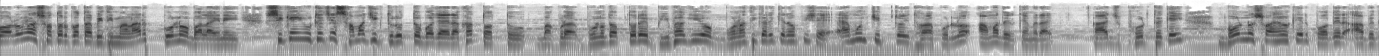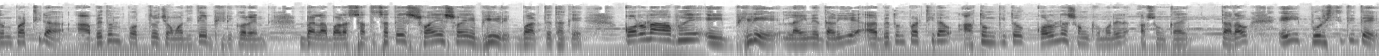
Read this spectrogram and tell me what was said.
করোনা সতর্কতা বিধিমালার কোনো বালাই নেই। শিখেই উঠেছে সামাজিক দূরত্ব বজায় রাখার তত্ত্ব। বাঁকুড়া বন দপ্তরে বিভাগীয় বনাধিকারিকের অফিসে এমন চিত্রই ধরা পড়ল আমাদের ক্যামেরায়। আজ ভোর থেকেই বন্য সহায়কের পদের আবেদন প্রার্থীরা আবেদনপত্র জমা দিতে ভিড় করেন। বেলা বাড়ার সাথে সাথে শয়ে শয়ে ভিড় বাড়তে থাকে। করোনা আবহে এই ভিড়ে লাইনে দাঁড়িয়ে আবেদন প্রার্থীরাও আতঙ্কিত করোনা সংক্রমণের আশঙ্কায়। তারাও এই পরিস্থিতিতে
